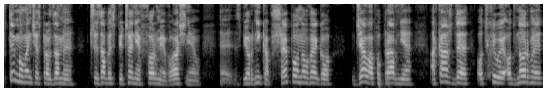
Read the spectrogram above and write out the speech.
W tym momencie sprawdzamy, czy zabezpieczenie w formie właśnie e, zbiornika przeponowego działa poprawnie, a każde odchyły od normy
